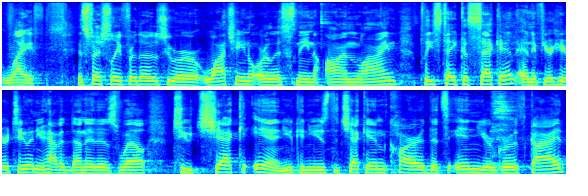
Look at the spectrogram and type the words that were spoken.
life. Especially for those who are watching or listening online, please take a second, and if you're here too and you haven't done it as well, to check in. You can use the check in card that's in your growth guide,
